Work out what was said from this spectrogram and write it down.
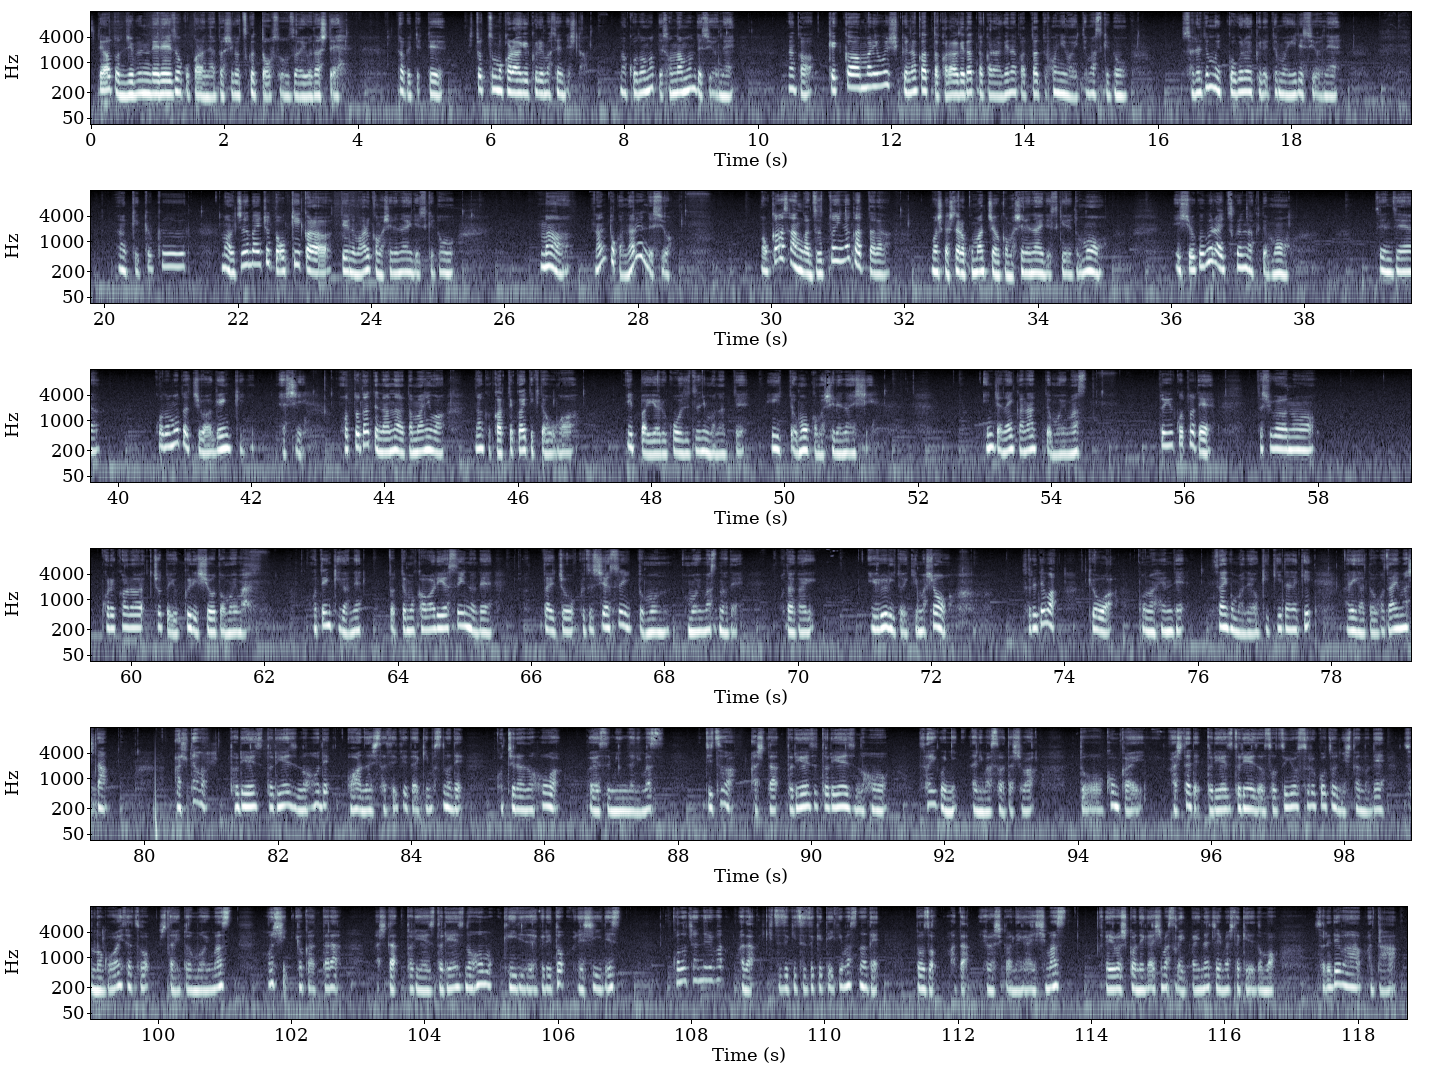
であと自分で冷蔵庫からね私が作ったお惣菜を出して食べてて一つも唐揚げくれませんでした。まあ子供ってそんなもんですよね。なんか結果あんまり美味しくなかった唐揚げだったからあげなかったって本人は言ってますけどそれでも1個ぐらいくれてもいいですよね。結局まあうちの場合ちょっと大きいからっていうのもあるかもしれないですけどまあなんとかなるんですよ。お母さんがずっといなかったらもしかしたら困っちゃうかもしれないですけれども1食ぐらい作んなくても全然子供たちは元気やし夫だってなんならたまには何か買って帰ってきた方が一杯やる口実にもなっていいって思うかもしれないしいいんじゃないかなって思います。ということで私はあのこれからちょっとゆっくりしようと思います。お天気がねとっても変わりやすいので体調崩しやすいと思う思いますのでお互いゆるりといきましょう。それでは今日はこの辺で最後までお聴きいただきありがとうございました。明日はとりあえずとりあえずの方でお話しさせていただきますのでこちらの方はお休みになります。実は明日とりあえずとりあえずの方最後になります私は。えっと今回明日でとりあえずとりあえずを卒業することにしたのでそのご挨拶をしたいと思います。もしよかったら明日とりあえずとりあえずの方も聞いていただけると嬉しいです。このチャンネルはまだ引き続き続けていきますのでどうぞまたよろしくお願いします。よろしくお願いしますがいっぱいになっちゃいましたけれども。それではまた。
